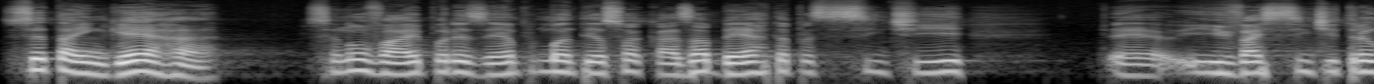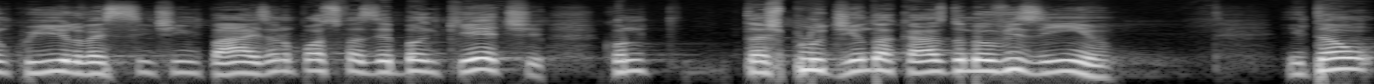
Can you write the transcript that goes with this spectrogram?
Se você está em guerra, você não vai, por exemplo, manter a sua casa aberta para se sentir é, e vai se sentir tranquilo, vai se sentir em paz. Eu não posso fazer banquete quando está explodindo a casa do meu vizinho. Então,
